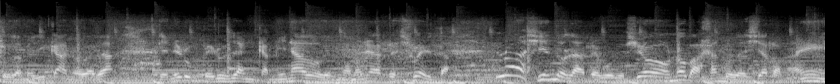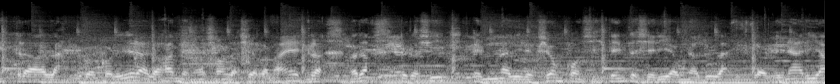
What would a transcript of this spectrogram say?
sudamericanos, ¿verdad? Tener un Perú ya encaminado de una manera resuelta, no haciendo la revolución, no bajando de Sierra Maestra, las cordilleras de los Andes no son la Sierra Maestra, ¿verdad? Pero sí en una dirección consistente sería una ayuda extraordinaria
